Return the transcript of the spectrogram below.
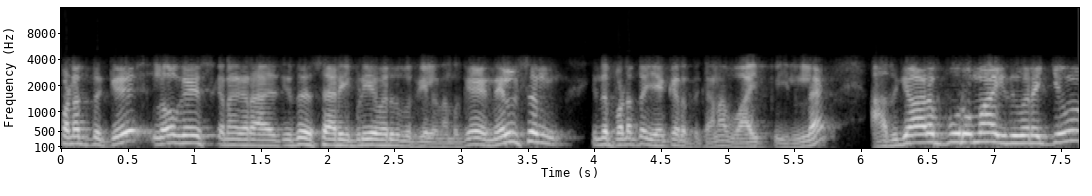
படத்துக்கு லோகேஷ் கனகராஜ் இது சாரி இப்படியே வருது பற்றியில நமக்கு நெல்சன் இந்த படத்தை இயக்கிறதுக்கான வாய்ப்பு இல்லை. அதிகாரப்பூர்வமாக இது வரைக்கும்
